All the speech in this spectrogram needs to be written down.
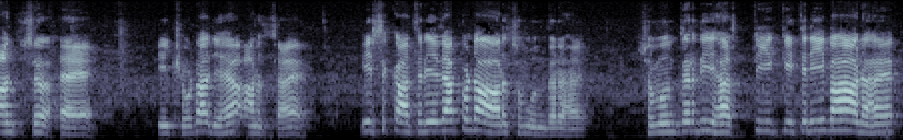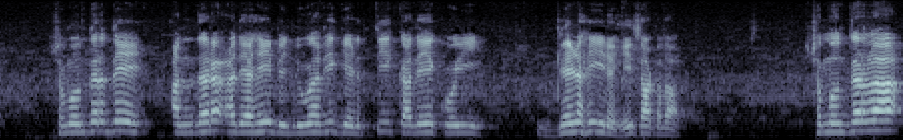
ਅੰਸ਼ ਹੈ। ਇਹ ਛੋਟਾ ਜਿਹਾ ਅੰਸ਼ ਹੈ। ਇਸ ਕਤਰੇ ਦਾ ਭੰਡਾਰ ਸਮੁੰਦਰ ਹੈ। ਸਮੁੰਦਰ ਦੀ ਹਸਤੀ ਕਿਤਨੀ ਮਹਾਨ ਹੈ? ਸਮੁੰਦਰ ਦੇ ਅੰਦਰ ਅਜਿਹੇ ਬਿੰਦੂਆਂ ਦੀ ਗਿਣਤੀ ਕਦੇ ਕੋਈ ਗਿਣ ਹੀ ਨਹੀਂ ਸਕਦਾ। ਸਮੁੰਦਰ ਦਾ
